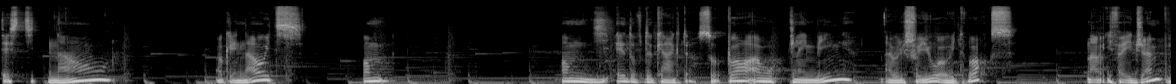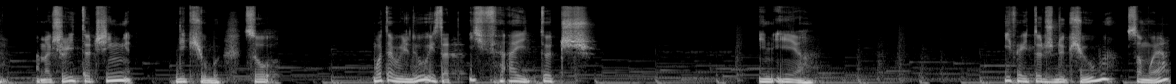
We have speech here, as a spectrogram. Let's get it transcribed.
test it now, okay, now it's from, from the head of the character. So for our climbing, I will show you how it works. Now, if I jump, I'm actually touching the cube. So what I will do is that if I touch in here if I touch the cube somewhere,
